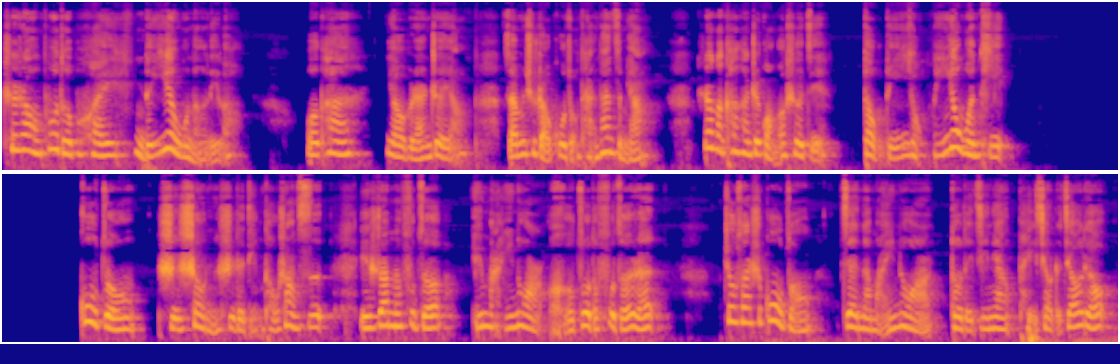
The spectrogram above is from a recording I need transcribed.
这让我不得不怀疑你的业务能力了。我看，要不然这样，咱们去找顾总谈谈怎么样？让他看看这广告设计到底有没有问题。顾总是邵女士的顶头上司，也是专门负责与马伊诺尔合作的负责人。就算是顾总见到马伊诺尔，都得尽量陪笑着交流，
